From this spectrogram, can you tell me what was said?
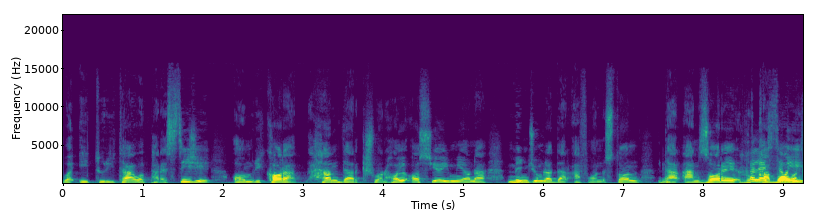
و ایتوریته و پرستیژ آمریکا را هم در کشورهای آسیایی میانه من جمله در افغانستان در انظار رقبای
